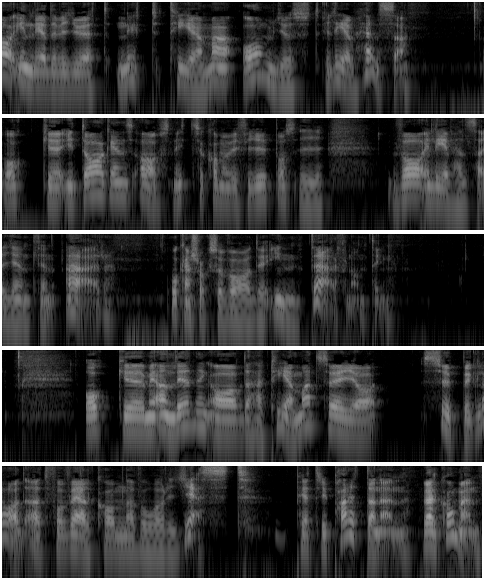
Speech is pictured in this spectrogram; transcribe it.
Idag inleder vi ju ett nytt tema om just elevhälsa. Och eh, i dagens avsnitt så kommer vi fördjupa oss i vad elevhälsa egentligen är. Och kanske också vad det inte är för någonting. Och eh, med anledning av det här temat så är jag superglad att få välkomna vår gäst, Petri Partanen. Välkommen!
